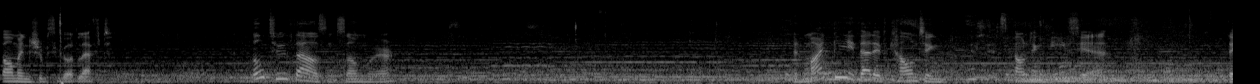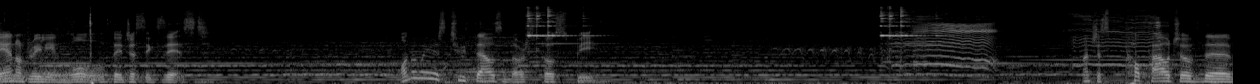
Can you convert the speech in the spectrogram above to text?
How many troops you got left? Still 2,000 somewhere. Might be that it counting it's counting these here. They are not really involved, they just exist. wonder where 2000 are supposed to be. Might just pop out of the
